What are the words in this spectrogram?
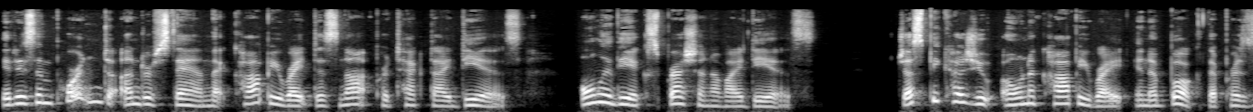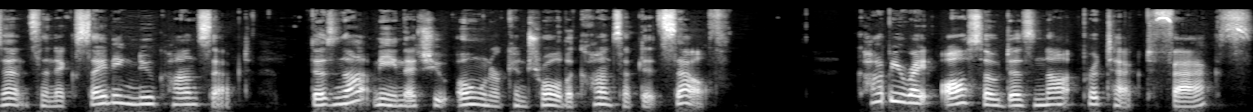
It is important to understand that copyright does not protect ideas, only the expression of ideas. Just because you own a copyright in a book that presents an exciting new concept does not mean that you own or control the concept itself. Copyright also does not protect facts,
